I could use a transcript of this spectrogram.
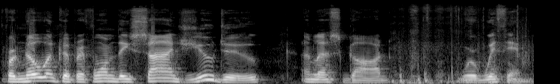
for no one could perform these signs you do unless God were with him.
